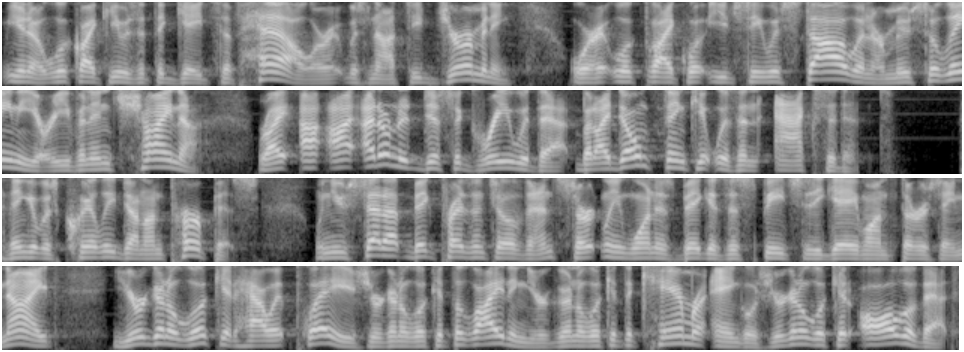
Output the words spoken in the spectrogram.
you know, looked like he was at the gates of hell, or it was Nazi Germany, or it looked like what you'd see with Stalin or Mussolini, or even in China, right? I, I, I don't disagree with that, but I don't think it was an accident. I think it was clearly done on purpose. When you set up big presidential events, certainly one as big as the speech that he gave on Thursday night, you're going to look at how it plays. You're going to look at the lighting. You're going to look at the camera angles. You're going to look at all of that.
